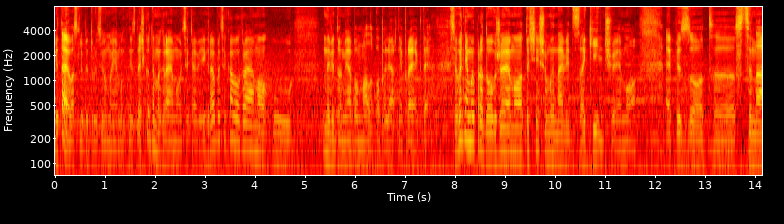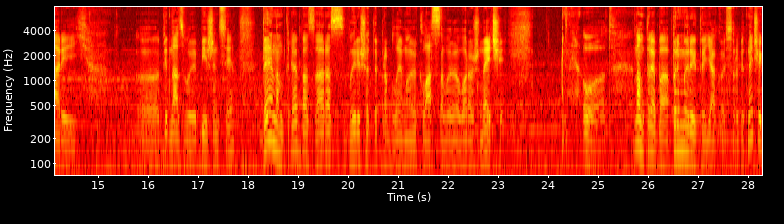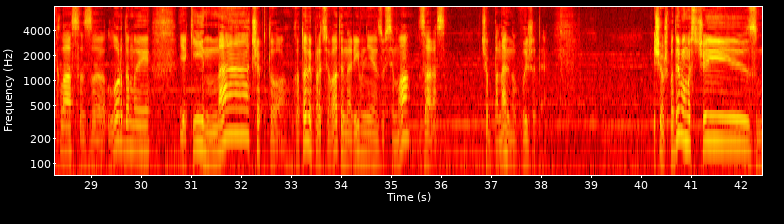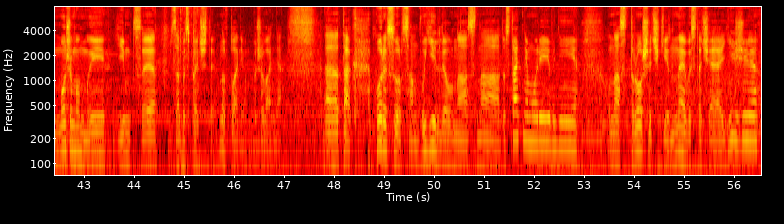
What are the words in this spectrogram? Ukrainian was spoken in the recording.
Вітаю вас, любі друзі, у моєму гніздечку, де ми граємо у цікаві ігри, або цікаво граємо у невідомі або малопопулярні проекти. Сьогодні ми продовжуємо, точніше, ми навіть закінчуємо епізод е, сценарій е, під назвою Біженці, де нам треба зараз вирішити проблемою класової ворожнечі. От. Нам треба примирити якось робітничий клас з лордами, які начебто готові працювати на рівні з усіма зараз, щоб банально вижити. Що ж, подивимось, чи зможемо ми їм це забезпечити. Ну, в плані виживання. Е, так, по ресурсам. Вугілля у нас на достатньому рівні. У нас трошечки не вистачає їжі.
